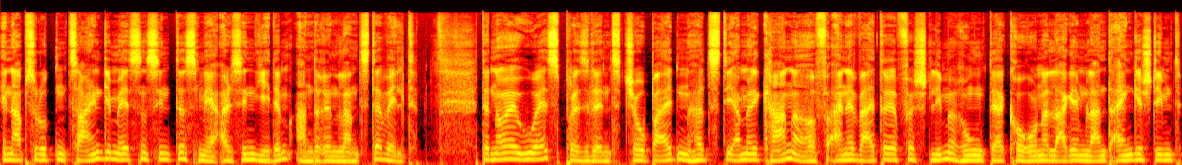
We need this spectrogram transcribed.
In absoluten Zahlen gemessen sind das mehr als in jedem anderen Land der Welt. Der neue US-Präsident Joe Biden hat die Amerikaner auf eine weitere Verschlimmerung der Corona-Lage im Land eingestimmt.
